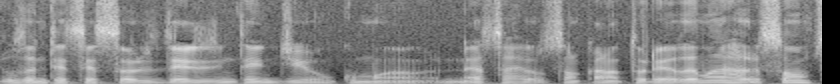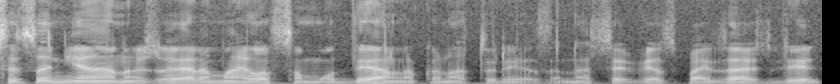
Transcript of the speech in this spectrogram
os antecessores deles entendiam, como nessa relação com a natureza, uma relação cesaniana, já era uma relação moderna com a natureza. Né? Você vê as paisagens dele,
